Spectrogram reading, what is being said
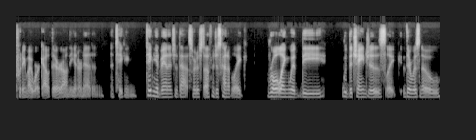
putting my work out there on the internet and, and taking taking advantage of that sort of stuff and just kind of like rolling with the with the changes like there was no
